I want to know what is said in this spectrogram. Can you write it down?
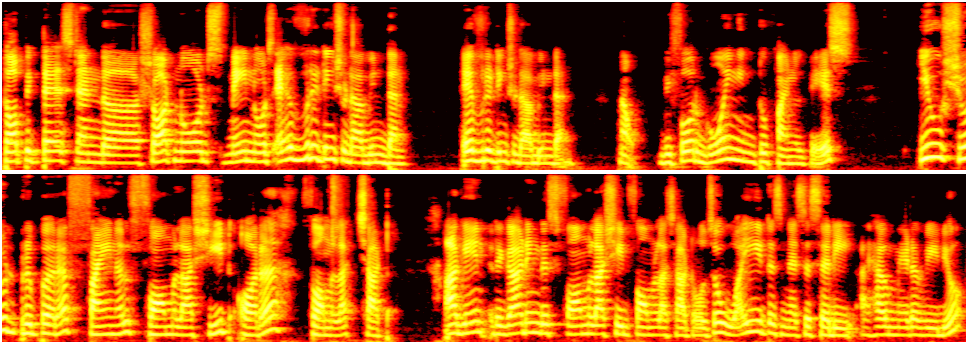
Topic test and uh, short notes, main notes, everything should have been done. Everything should have been done. Now, before going into final phase, you should prepare a final formula sheet or a formula chart. Again, regarding this formula sheet, formula chart also, why it is necessary, I have made a video.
